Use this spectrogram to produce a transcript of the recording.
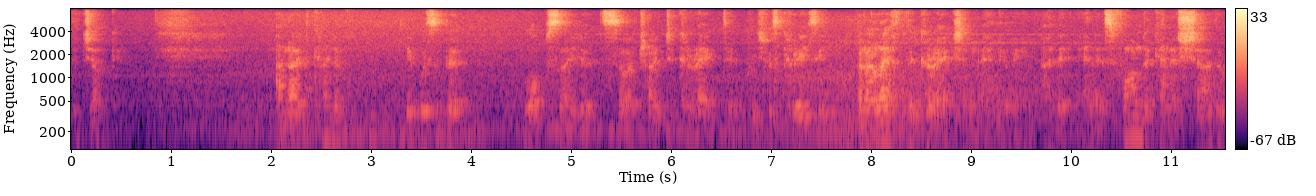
the jug. And I'd kind of, it was a bit lopsided so I tried to correct it which was crazy but I left the correction anyway and, it, and it's formed a kind of shadow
